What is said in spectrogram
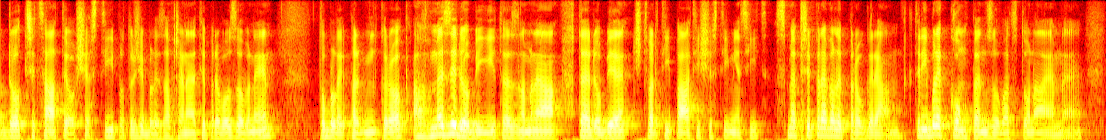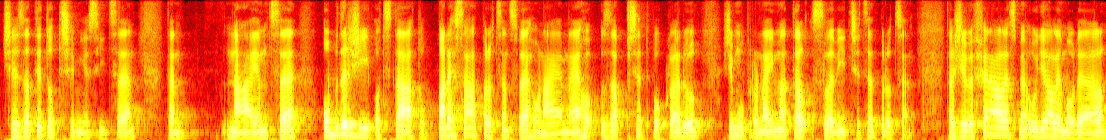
do 36., protože byly zavřené ty provozovny. To byl první krok. A v mezidobí, to znamená v té době čtvrtý, pátý, šestý měsíc, jsme připravili program, který bude kompenzovat to nájemné. Čili za tyto tři měsíce ten nájemce obdrží od státu 50% svého nájemného za předpokladu, že mu pronajímatel sleví 30% Takže ve finále jsme udělali model,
